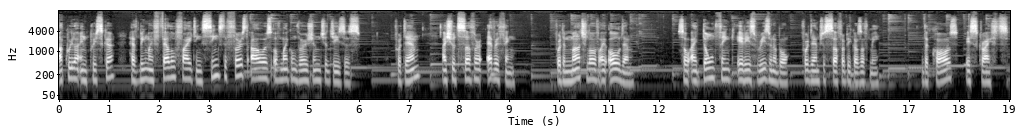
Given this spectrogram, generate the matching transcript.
Aquila and Prisca have been my fellow fighting since the first hours of my conversion to Jesus. For them, I should suffer everything, for the much love I owe them. So I don't think it is reasonable for them to suffer because of me. The cause is Christ's,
